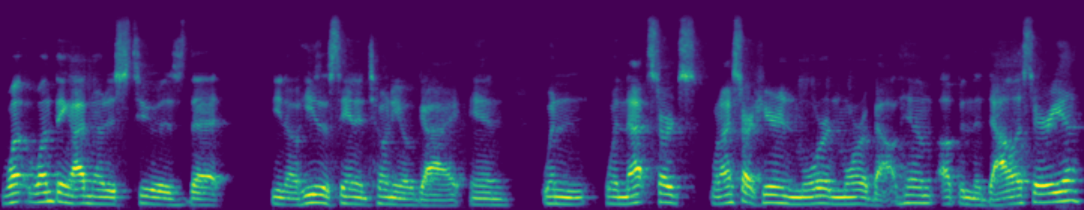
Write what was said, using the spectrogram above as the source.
One, one thing I've noticed too is that you know he's a San Antonio guy, and when when that starts, when I start hearing more and more about him up in the Dallas area,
